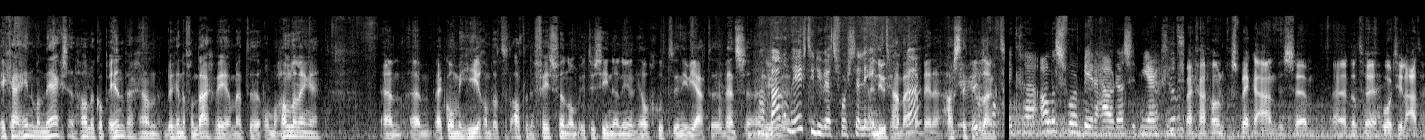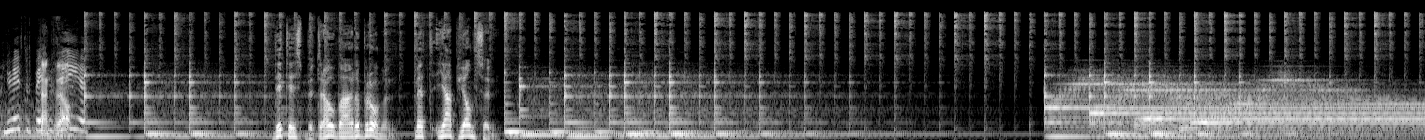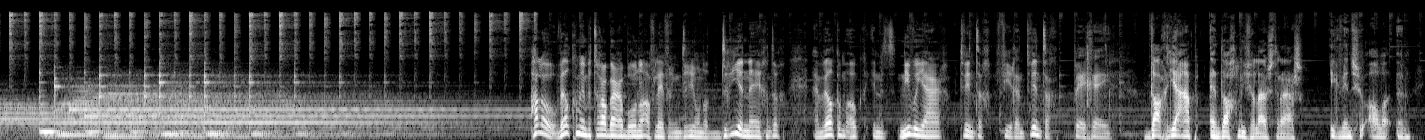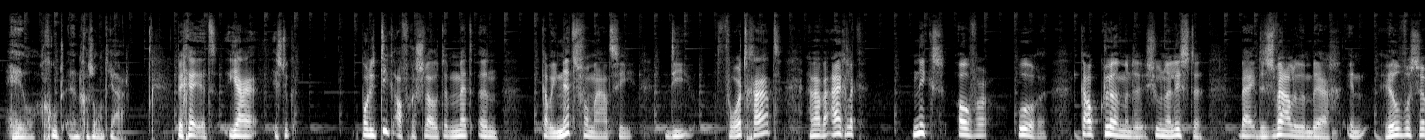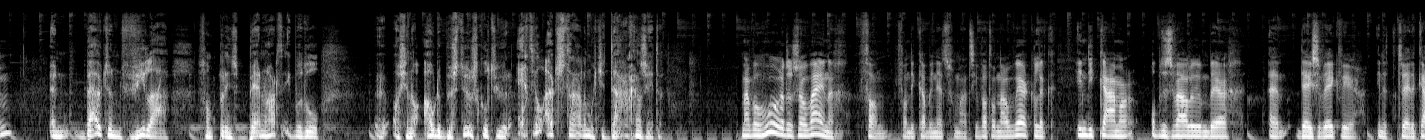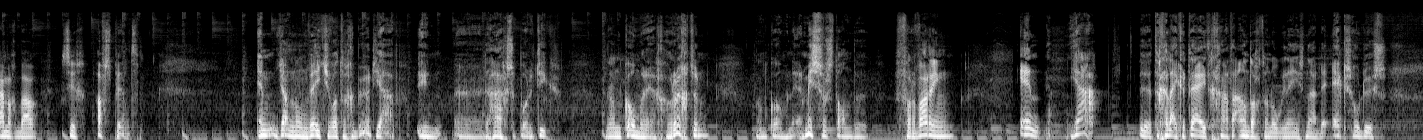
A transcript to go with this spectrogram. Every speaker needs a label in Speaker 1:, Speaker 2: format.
Speaker 1: Ik ga helemaal nergens inhoudelijk op in. We gaan beginnen vandaag weer met de onderhandelingen. En ehm, wij komen hier omdat we het altijd een feest vinden om u te zien en u een heel goed nieuwjaar te wensen. En
Speaker 2: Maar
Speaker 1: nu,
Speaker 2: waarom heeft u die wetsvoorstellen
Speaker 1: En nu gaan wij naar binnen. Hartstikke bedankt.
Speaker 3: Ik ga alles voor binnen houden als het niet erg vindt.
Speaker 4: Wij gaan gewoon de gesprekken aan, dus ehm, eh, dat eh, hoort u later.
Speaker 2: Nu heeft de
Speaker 4: Dank u wel.
Speaker 2: PVV... eh,
Speaker 5: Dit is Betrouwbare Bronnen met Jaap Jansen.
Speaker 6: In Betrouwbare Bronnen, aflevering 393. En welkom ook in het nieuwe jaar 2024, PG.
Speaker 7: Dag Jaap en dag lieve luisteraars. Ik wens u allen een heel goed en gezond jaar.
Speaker 6: PG, het jaar is natuurlijk politiek afgesloten met een kabinetsformatie die voortgaat. En waar we eigenlijk niks over horen. Koukleumende journalisten bij de Zwaluwenberg in Hilversum.
Speaker 7: Een buitenvilla van Prins Bernhard. Ik bedoel, eh, als je nou oude bestuurscultuur echt wil uitstralen, moet je daar gaan zitten.
Speaker 6: Maar we horen er zo weinig van, van die kabinetsformatie. Wat er nou werkelijk in die Kamer op de Zwaluwenberg en deze week weer in het Tweede Kamergebouw zich afspeelt.
Speaker 7: En ja, dan weet je wat er gebeurt, Jaap, in eh, de Haagse politiek. Dan komen er geruchten, dan komen er misverstanden, verwarring. En ja, eh, tegelijkertijd gaat de aandacht dan ook ineens naar de exodus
